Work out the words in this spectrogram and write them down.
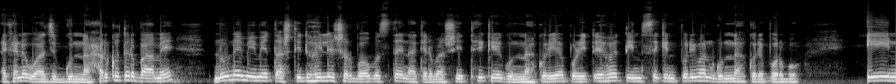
এখানে ওয়াজিব গুন্নাহ হরকতের বামে নুনে মিমে তাস্তিদ হইলে সর্ব অবস্থায় নাকের বাসি থেকে গুন্নাহ করিয়া পড়িতে হয় তিন সেকেন্ড পরিমাণ গুন্নাহ করে পড়ব ইন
